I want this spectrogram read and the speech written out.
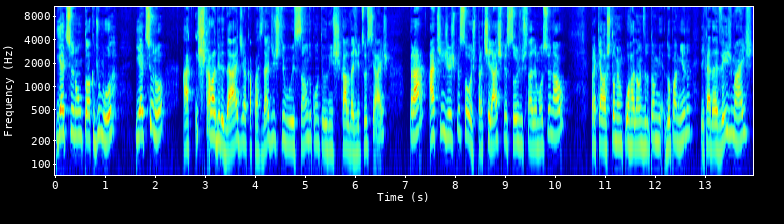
e adicionou um toque de humor e adicionou a escalabilidade, a capacidade de distribuição do conteúdo em escala das redes sociais para atingir as pessoas, para tirar as pessoas do estado emocional, para que elas tomem um porradão de dopamina e cada vez mais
